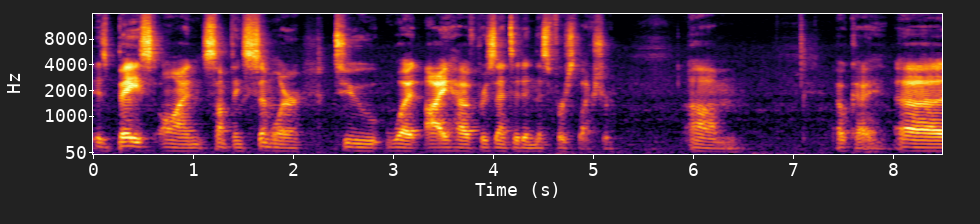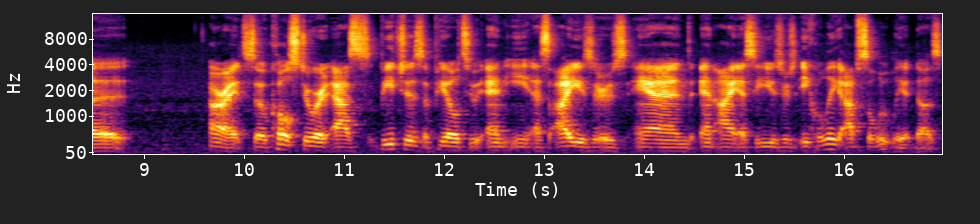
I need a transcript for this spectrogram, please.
is based on something similar to what I have presented in this first lecture. Um, okay. Uh, all right. So Cole Stewart asks, beaches appeal to NESI users and NISE users equally? Absolutely, it does.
